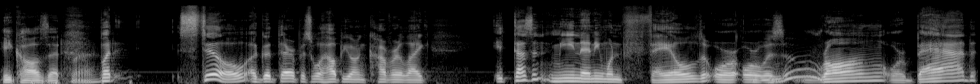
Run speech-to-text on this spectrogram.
He calls it. But still, a good therapist will help you uncover like it doesn't mean anyone failed or or was wrong or bad.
